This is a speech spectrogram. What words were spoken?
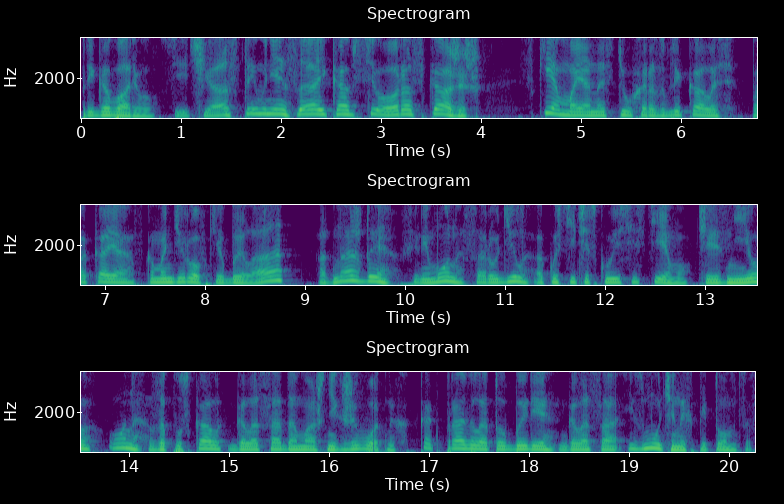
приговаривал. «Сейчас ты мне, зайка, все расскажешь. С кем моя Настюха развлекалась, пока я в командировке был, а?» Однажды Филимон соорудил акустическую систему. Через нее он запускал голоса домашних животных. Как правило, то были голоса измученных питомцев.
